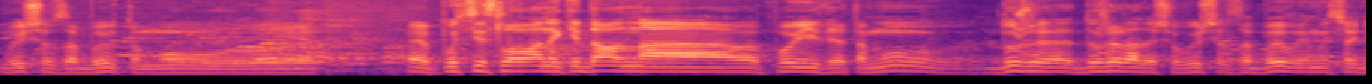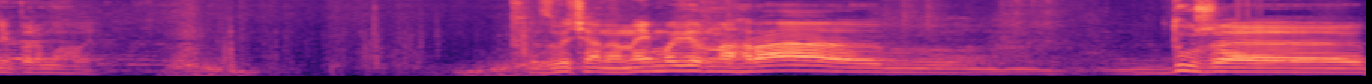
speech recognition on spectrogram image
Вийшов, забив, тому е, е, пусті слова не кидав на повітря. Тому дуже, дуже радий, що вийшов, забив, і ми сьогодні перемогли. Звичайно, неймовірна гра. Дуже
